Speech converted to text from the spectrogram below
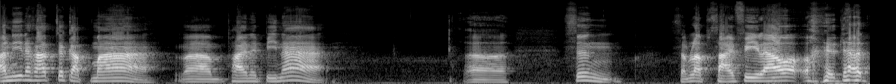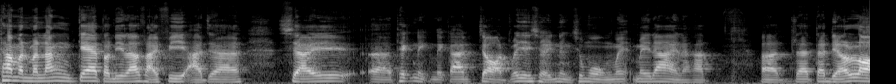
อันนี้นะครับจะกลับมาอ่าภายในปีหน้า ซึ่งสำหรับสายฟรีแล้ว ถ้าถ้ามันมานั่งแก้ตอนนี้แล้วสายฟรีอาจจะใช้เทคนิคในการจอดไว้เฉยๆหนึ่งชั่วโมงไม่ไม่ได้นะครับแต่แต่เดี๋ยวรอ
